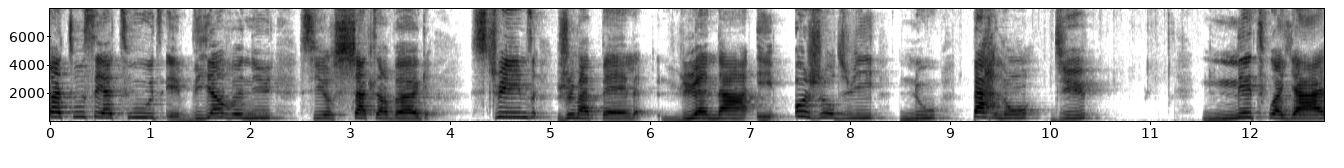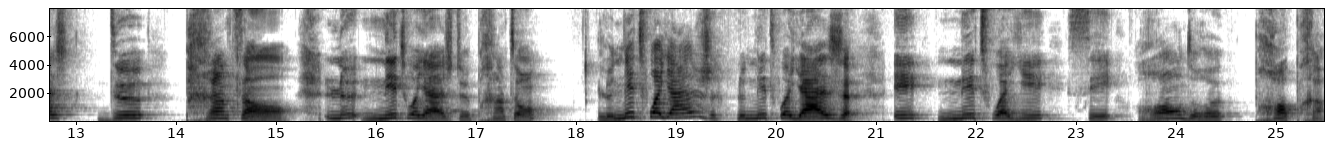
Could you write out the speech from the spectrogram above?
à tous et à toutes et bienvenue sur Chatterbug Streams. Je m'appelle Luana et aujourd'hui nous parlons du nettoyage de printemps. Le nettoyage de printemps. Le nettoyage, le nettoyage et nettoyer, c'est rendre propre.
